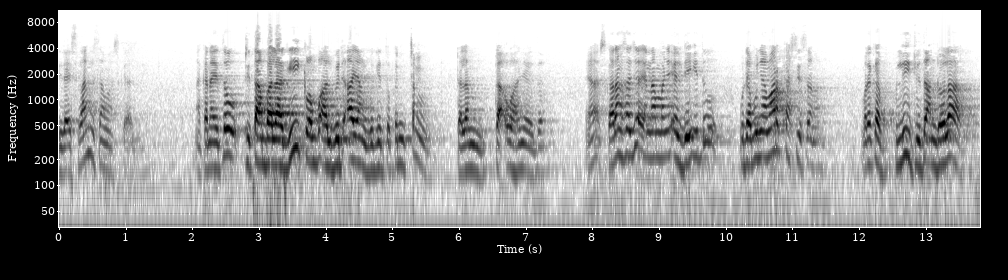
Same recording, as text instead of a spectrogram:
tidak islami sama sekali. Nah, karena itu ditambah lagi kelompok al-bid'ah yang begitu kencang dalam dakwahnya itu. Ya, sekarang saja yang namanya LDI itu udah punya markas di sana. Mereka beli jutaan dolar.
